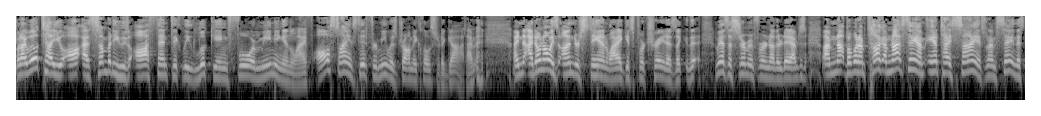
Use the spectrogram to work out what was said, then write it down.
But I will tell you, as somebody who's authentically looking for meaning in life, all science did for me was draw me closer to God. I'm, I, I don't always understand why it gets portrayed as like. I mean, that's a sermon for another day. I'm just, I'm not. But when I'm talking, I'm not saying I'm anti-science when I'm saying this.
